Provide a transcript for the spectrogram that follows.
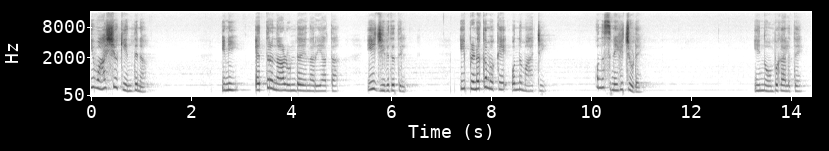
ഈ വാശിയൊക്കെ എന്തിനാ? ഇനി എത്ര നാളുണ്ട് എന്നറിയാത്ത ഈ ജീവിതത്തിൽ ഈ പിണക്കമൊക്കെ ഒന്ന് മാറ്റി ഒന്ന് സ്നേഹിച്ചൂടെ? ഈ നോമ്പുകാലത്തെ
